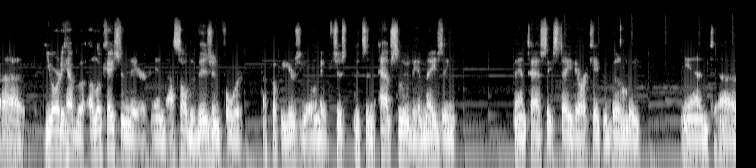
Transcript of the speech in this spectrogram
uh, you already have a, a, location there, and I saw the vision for it a couple of years ago, and it's just it's an absolutely amazing, fantastic state of the art capability. And uh,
